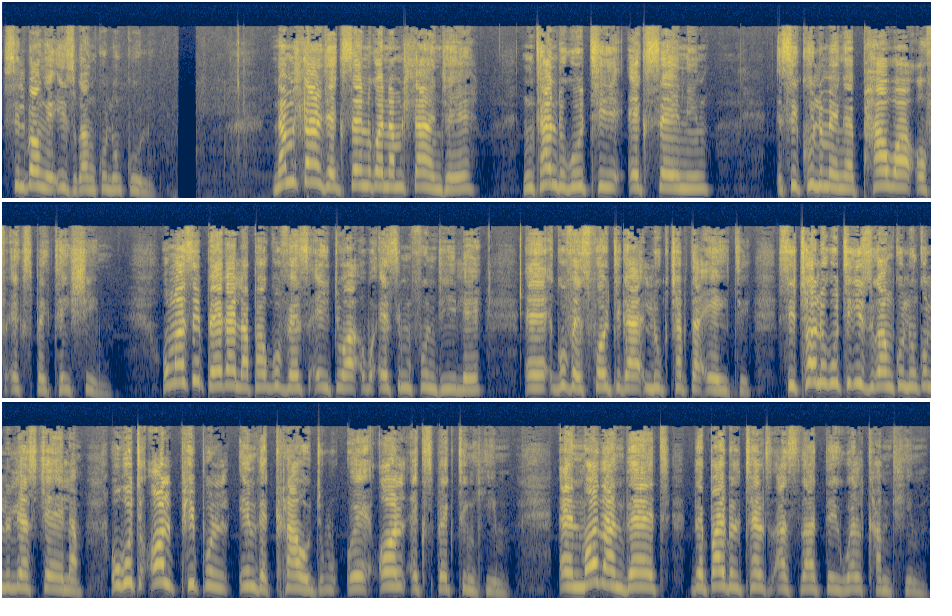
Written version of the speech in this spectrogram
Silbonge izwi kaNkuluNkulu. namhlanje ekseni kwanamhlanje ngithanda ukuthi ekseni sikhulume ngepower of expectation uma sibheka lapha kuverse 8 esimfundile eh kuverse 40 ka Luke chapter 8 sithola ukuthi izwi kaNkuluNkulu liyasitshela ukuthi all people in the crowd were all expecting him. And more than that the bible tells us that they welcomed him.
